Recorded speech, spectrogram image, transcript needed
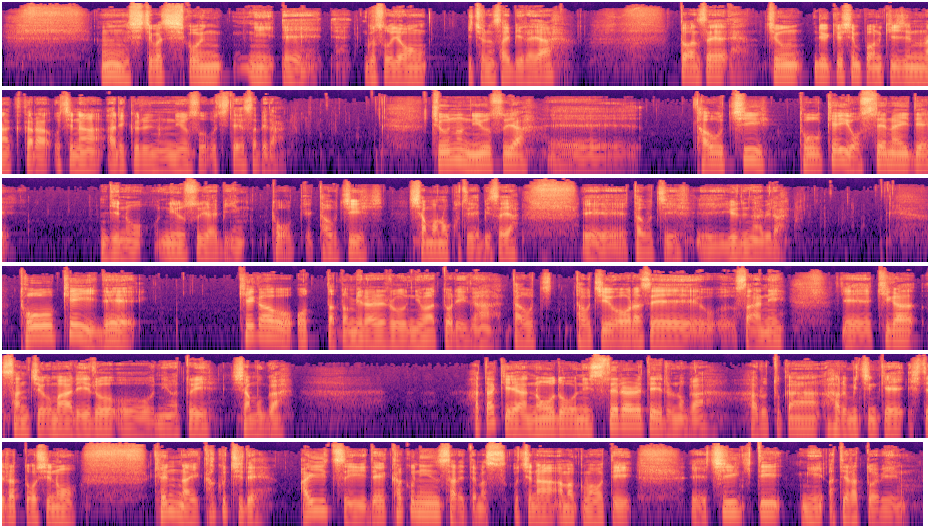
うん7月四公に、えー、ぐすよん一のさいびらや。とんせ中琉球新報の記事の中からうちなありくるニュースうちてさびだ中のニュースや、えー、タウチ統計を捨てないででのニュースや便統計タウチシャモのことやびさや、えー、タウチ、えー、ゆでなびら。統計で怪我を負ったとみられる鶏がタウチウオーラセさに、えー、木が山中生まれいる鶏シャムが畑や農道に捨てられているのが春とか春道系ヒテラ投資の県内各地で相次いで確認されてます。うちな甘くまおて、えー、地域的みあてらとびん。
